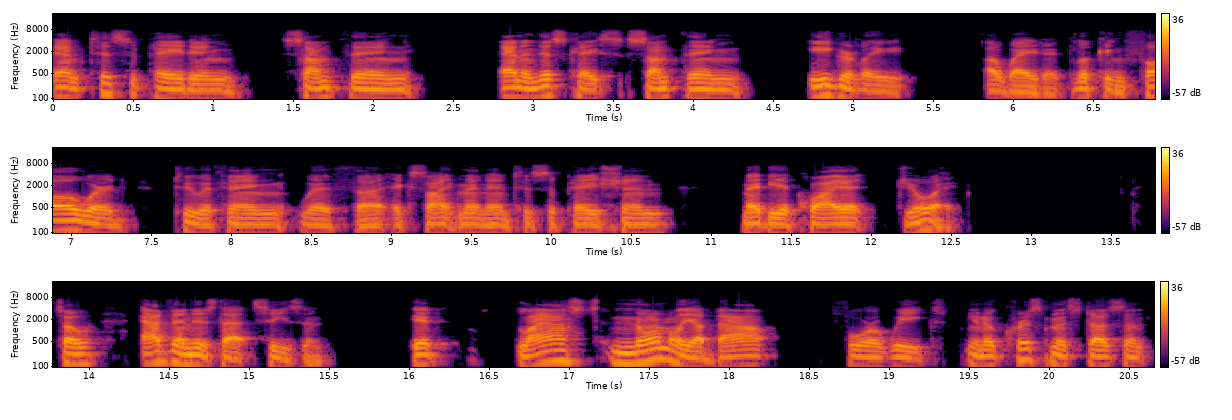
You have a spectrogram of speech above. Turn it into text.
anticipating something, and in this case, something eagerly awaited, looking forward to a thing with uh, excitement, anticipation, maybe a quiet joy. So, Advent is that season. It lasts normally about four weeks. You know, Christmas doesn't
